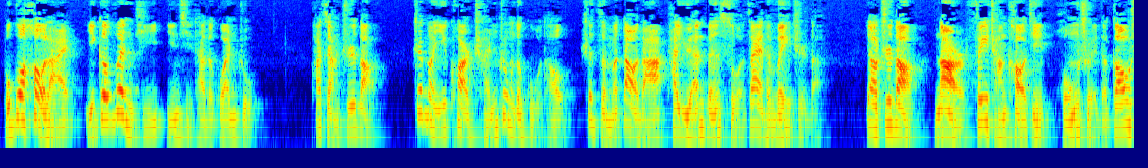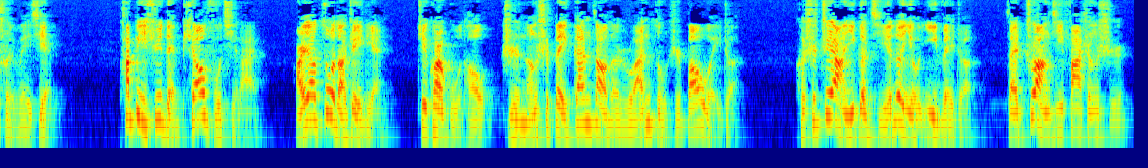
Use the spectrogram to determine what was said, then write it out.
不过后来一个问题引起他的关注，他想知道这么一块沉重的骨头是怎么到达它原本所在的位置的。要知道那儿非常靠近洪水的高水位线，它必须得漂浮起来。而要做到这一点，这块骨头只能是被干燥的软组织包围着。可是这样一个结论又意味着，在撞击发生时。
